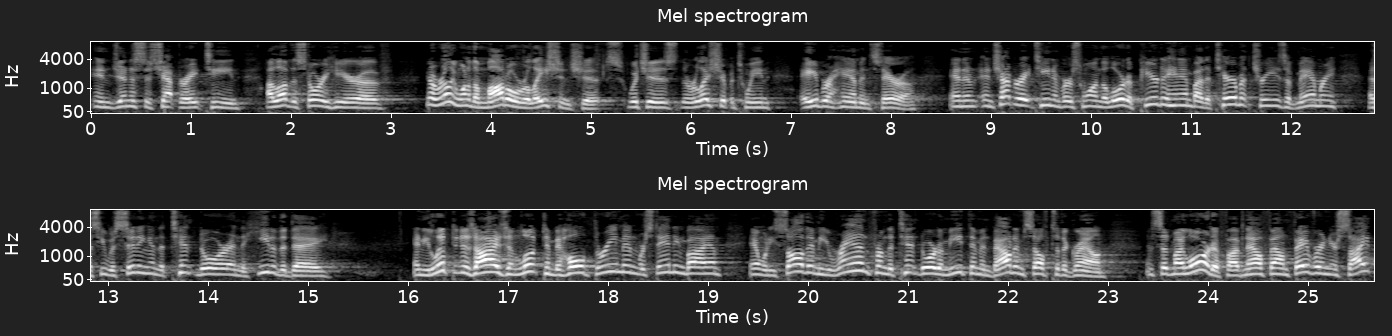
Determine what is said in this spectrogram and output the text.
in Genesis chapter 18, I love the story here of you know really one of the model relationships, which is the relationship between Abraham and Sarah. And in, in, chapter 18 and verse 1, the Lord appeared to him by the terebinth trees of Mamre as he was sitting in the tent door in the heat of the day. And he lifted his eyes and looked, and behold, three men were standing by him. And when he saw them, he ran from the tent door to meet them and bowed himself to the ground and said, My Lord, if I've now found favor in your sight,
